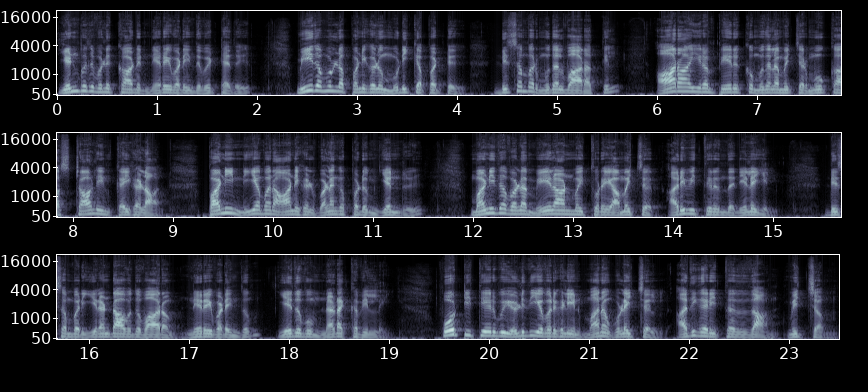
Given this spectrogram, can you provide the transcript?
எண்பது விழுக்காடு நிறைவடைந்து விட்டது மீதமுள்ள பணிகளும் முடிக்கப்பட்டு டிசம்பர் முதல் வாரத்தில் ஆறாயிரம் பேருக்கு முதலமைச்சர் மு க ஸ்டாலின் கைகளால் பணி நியமன ஆணைகள் வழங்கப்படும் என்று மனிதவள மேலாண்மைத்துறை அமைச்சர் அறிவித்திருந்த நிலையில் டிசம்பர் இரண்டாவது வாரம் நிறைவடைந்தும் எதுவும் நடக்கவில்லை. போட்டித் தேர்வு எழுதியவர்களின் மன உளைச்சல் அதிகரித்ததுதான் மிச்சம்.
